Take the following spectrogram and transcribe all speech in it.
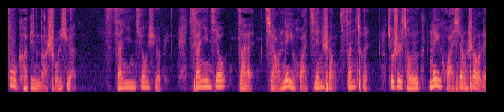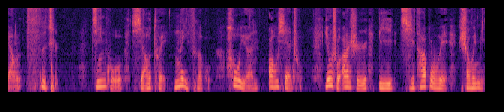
妇科病的首选。三阴交穴位，三阴交在脚内踝尖上三寸，就是从内踝向上量四指，筋骨小腿内侧骨后缘凹陷处。用手按时比其他部位稍微敏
